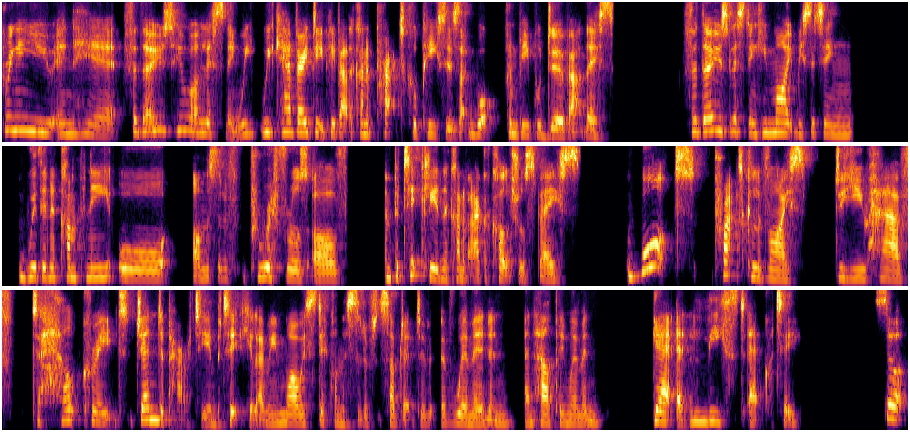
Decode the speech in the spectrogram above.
bringing you in here for those who are listening, we we care very deeply about the kind of practical pieces, like what can people do about this. For those listening who might be sitting within a company or on the sort of peripherals of, and particularly in the kind of agricultural space, what practical advice do you have to help create gender parity in particular? I mean, while we stick on this sort of subject of, of women and, and helping women get at least equity? So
